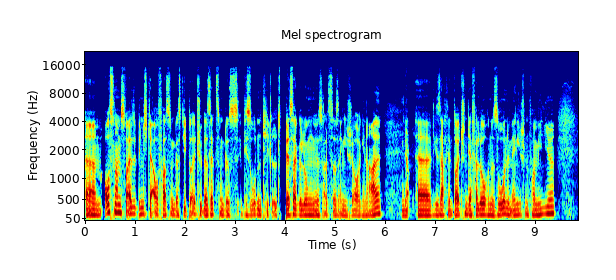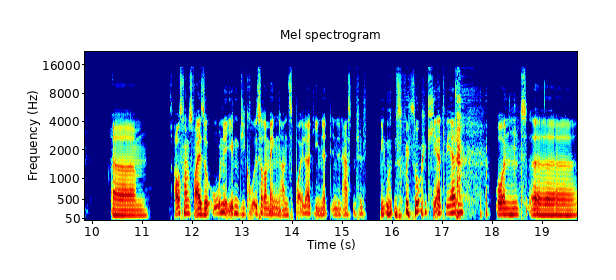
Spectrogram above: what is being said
Ähm, ausnahmsweise bin ich der Auffassung, dass die deutsche Übersetzung des Episodentitels besser gelungen ist als das englische Original. Ja. Äh, wie gesagt, im Deutschen der verlorene Sohn, im englischen Familie. Ähm, ausnahmsweise ohne irgendwie größere Mengen an Spoiler, die nicht in den ersten fünf Minuten sowieso geklärt werden. Und äh,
